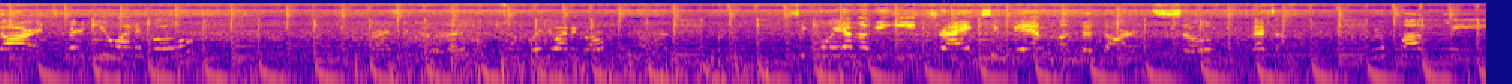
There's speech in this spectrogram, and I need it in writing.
darts. Where do you want to go? Where do you want to go? Si Kuya mag eat trike si Bim on the darts. So, let's group hug please.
